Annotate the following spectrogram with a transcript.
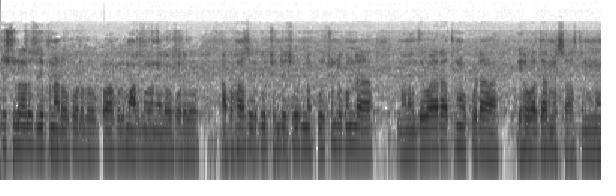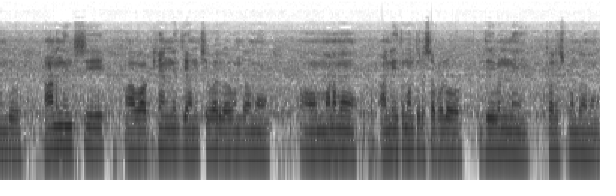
దృష్టిలో ఆలోచన చెప్పి నడవకూడదు పాపుల మార్గంలో నిలవకూడదు. అపహాసులు కూర్చుంటే చూడను కూర్చుండకుండా మనం దివారాత్రం కూడా యహోవ ధర్మశాస్త్రం నందు ఆనందించి ఆ వాక్యాన్ని ధ్యానించేవారుగా ఉందాము. మనము ఆ నీతిమంతుల సభలో దేవుణ్ణి కలుసుకుందాము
